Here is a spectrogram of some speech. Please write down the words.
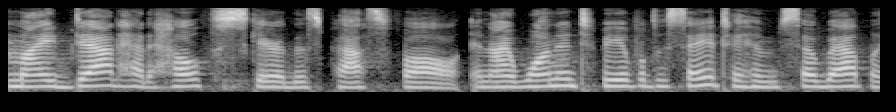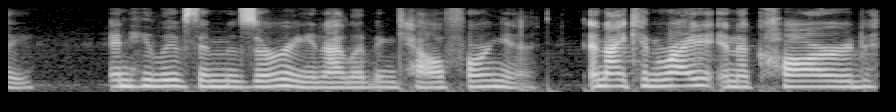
my dad had a health scare this past fall, and I wanted to be able to say it to him so badly. And he lives in Missouri, and I live in California. And I can write it in a card,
